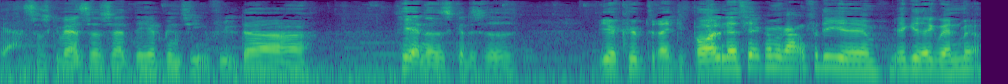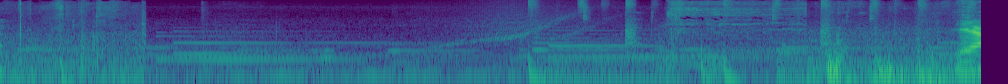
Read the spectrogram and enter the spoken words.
Ja, så skal vi altså have sat det her benzinfilter hernede skal det sidde. Vi har købt rigtig bold. Lad os se at komme i gang, fordi øh, jeg gider ikke vand mere. Ja,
